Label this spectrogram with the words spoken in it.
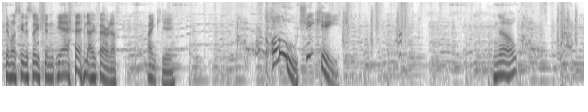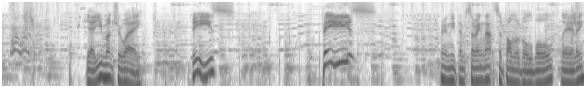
Didn't want to see the solution. Yeah, no, fair enough. Thank you. Oh, cheeky. No. Yeah, you munch away. Bees. Bees. I'm gonna need them something. That's a bombable wall, clearly.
